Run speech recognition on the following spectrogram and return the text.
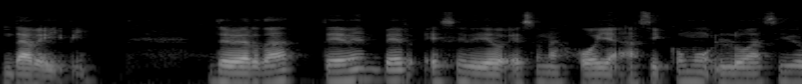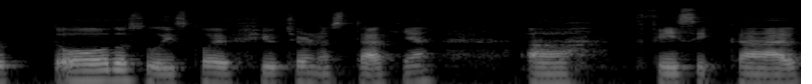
The Baby. De verdad, deben ver ese video, es una joya, así como lo ha sido todo su disco de Future Nostalgia, Physical,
